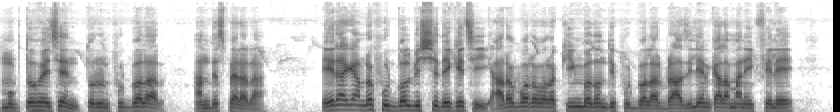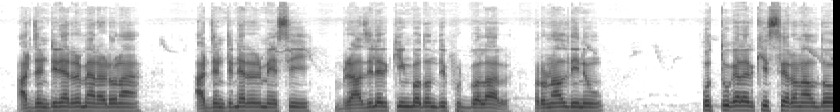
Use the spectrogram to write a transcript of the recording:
মুক্ত হয়েছেন তরুণ ফুটবলার আন্দেস পেরারা। এর আগে আমরা ফুটবল বিশ্বে দেখেছি, আরও বড় বড় কিংবদন্তি ফুটবলার ব্রাজিলিয়ান কালামানিক ফেলে আর্জেন্টিনার ম্যারাডোনা, আর্জেন্টিনার মেসি, ব্রাজিলের কিংবদন্তি ফুটবলার রোনালদিনু, পর্তুগালের খিসে রোনালদো,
